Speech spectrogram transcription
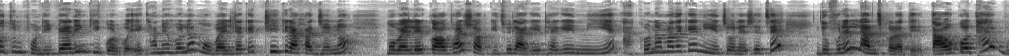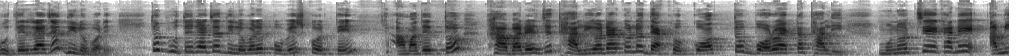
নতুন ফোন রিপেয়ারিং কি করব? এখানে হলো মোবাইলটাকে ঠিক রাখার জন্য মোবাইলের কভার সব কিছু লাগিয়ে ঠাগিয়ে নিয়ে এখন আমাদেরকে নিয়ে চলে এসেছে দুপুরের লাঞ্চ করাতে। তাও কোথায়? ভূতের রাজা দিলবরে। তো ভূতের রাজা দিলবরে প্রবেশ করতেই আমাদের তো খাবারের যে থালি অর্ডার করল, দেখো কত বড় একটা থালি। মনে হচ্ছে এখানে আমি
